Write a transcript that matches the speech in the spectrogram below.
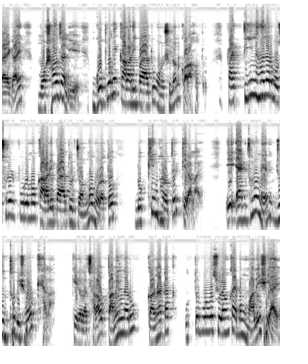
জায়গায় মশাল জ্বালিয়ে গোপনে কালারি পায়াতু অনুশীলন করা হতো। প্রায় তিন হাজার বছরের পুরনো কালারি পায়াতুর জন্ম মূলত দক্ষিণ ভারতের কেরালায়। এ এক ধরনের যুদ্ধ বিষয়ক খেলা। কেরালা ছাড়াও তামিলনাড়ু কর্ণাটক উত্তর পূর্ব শ্রীলঙ্কা এবং মালয়েশিয়ায়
